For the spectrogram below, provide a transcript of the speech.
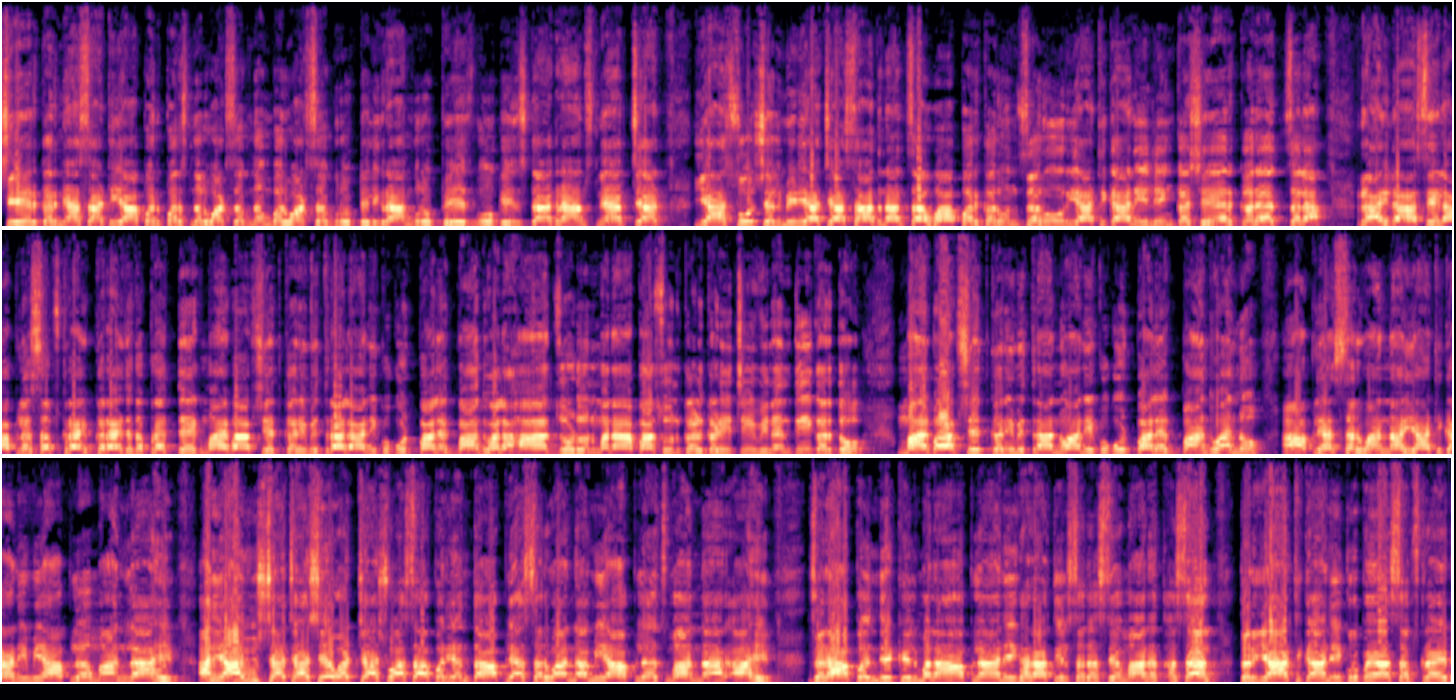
शेअर करण्यासाठी आपण personal WhatsApp number WhatsApp group Telegram group Facebook Instagram Snapchat या सोशल मीडियाच्या साधनांचा वापर करून जरूर या ठिकाणी लिंक शेअर करत चला. राहिला असेल आपलं सबस्क्राईब करायचं तर प्रत्येक मायबाप शेतकरी मित्राला आणि कुक्कुटपालक बांधवाला हात जोडून मनापासून कळकळीची विनंती करतो. मायबाप शेतकरी मित्रांनो आणि कुक्कुटपालक बांधवांनो आपल्या सर्वांना या ठिकाणी मी आपलं मानलं आहे. आणि आयुष्याच्या शेवटच्या श्वासापर्यंत आपल्या सर्वांना मी आपलंच मानणार आहे. जर आपण देखील मला आपला आणि घरातील सदस्य मानत असाल तर या ठिकाणी कृपया सबस्क्राईब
